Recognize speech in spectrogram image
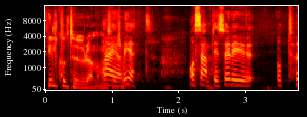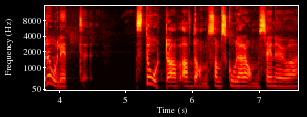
Till kulturen. Om man Nej, jag vet. Och samtidigt så är det ju otroligt stort av, av dem som skolar om sig nu. Och,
